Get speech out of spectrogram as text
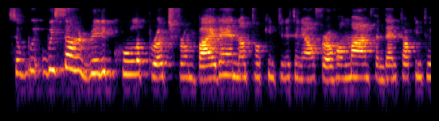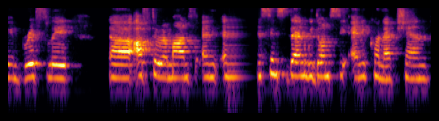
So we, we saw a really cool approach from Biden, not talking to Netanyahu for a whole month and then talking to him briefly uh, after a month. And, and since then, we don't see any connection,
